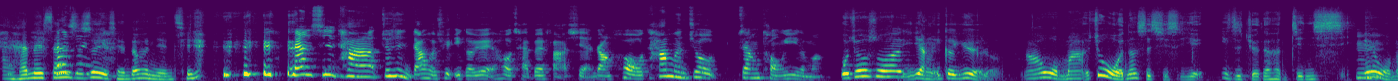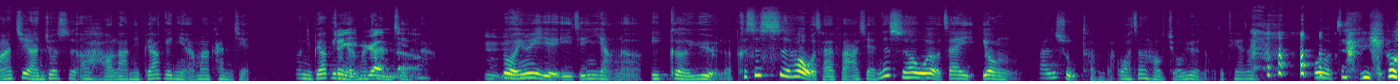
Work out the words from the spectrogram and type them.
哎，还没三十岁以前都很年轻。但是他就是你带回去一个月以后才被发现，然后他们就这样同意了吗？我就说养一个月了。然后我妈就我那时其实也一直觉得很惊喜，因为我妈既然就是啊，好啦，你不要给你阿妈看见，说你不要给你阿妈看见啦。嗯，对，因为也已经养了一个月了。可是事后我才发现，那时候我有在用番薯藤吧？哇，真的好久远了，我的天呐！我有在用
